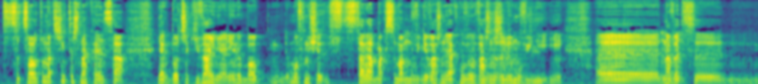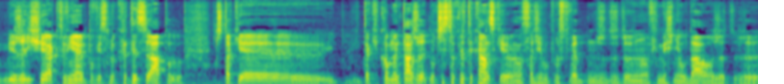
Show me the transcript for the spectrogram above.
co, co automatycznie też nakręca jakby oczekiwania, nie? No bo mówmy się, stara maksyma mówi, nieważne jak mówią, ważne, żeby mówili i e, mhm. nawet e, jeżeli się aktywniają powiedzmy krytycy Apple, czy takie, takie komentarze, no czysto krytykanckie, na zasadzie po prostu, że, że no, filmie się nie udało, że, że,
